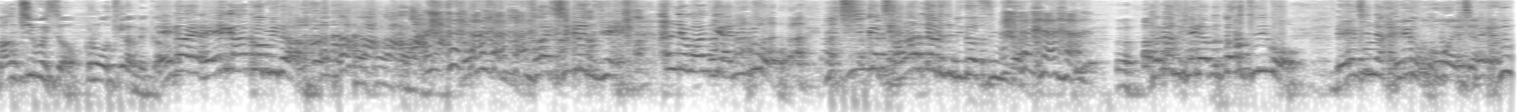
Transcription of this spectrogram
망치고 있어. 그럼 어떻게 합니까? 애가 애가 한 겁니다. 사실은 이게 하려고 한 게 아니고 이 친구가 잘한다 그래서 믿었습니다. 하면서 걔가 한번 떨어뜨리고 내가 내부 고발자 내부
